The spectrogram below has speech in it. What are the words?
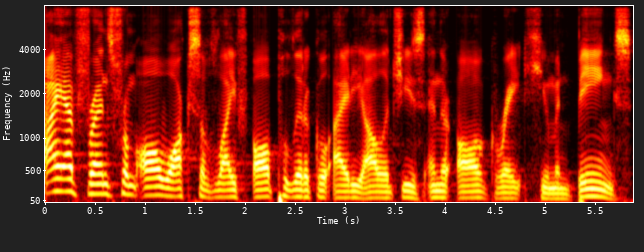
I have friends from all walks of life, all political ideologies, and they're all great human beings.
